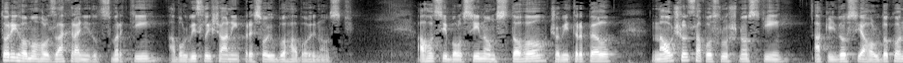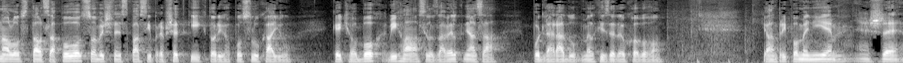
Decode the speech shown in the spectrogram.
ktorý ho mohol zachrániť od smrti a bol vyslyšaný pre svoju bohabojnosť. A hoci bol synom z toho, čo vytrpel, naučil sa poslušnosti a keď dosiahol dokonalo, stal sa pôvodcom väčšnej spasy pre všetkých, ktorí ho poslúchajú, keď ho Boh vyhlásil za veľkňaza podľa radu Melchizedechovho. Ja vám pripomeniem, že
